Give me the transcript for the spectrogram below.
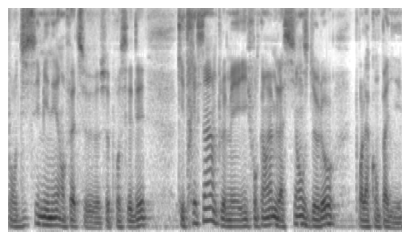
pour disséminer en fait ce, procédé qui est très simple, mais il faut quand même la science de l'eau pour l'accompagner.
